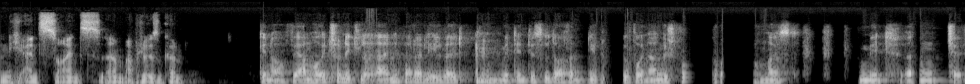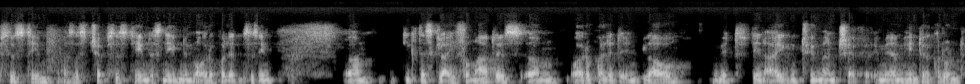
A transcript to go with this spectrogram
nicht eins zu eins ähm, ablösen können. Genau, wir haben heute schon eine kleine Parallelwelt mit den Düsseldorfern, die du vorhin angesprochen hast, mit ähm, CHEP-System, also das CHEP-System, das neben dem Europalettensystem ähm, die, das gleiche Format ist, ähm, Europalette in Blau mit den Eigentümern CHEP immer im Hintergrund.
